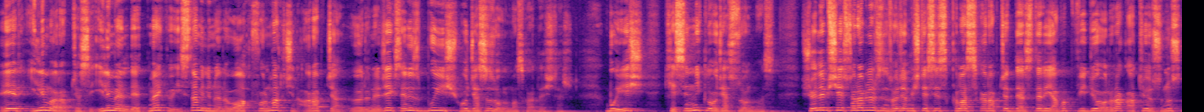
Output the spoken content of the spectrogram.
eğer ilim Arapçası, ilim elde etmek ve İslam ilimlerine vakıf olmak için Arapça öğrenecekseniz bu iş hocasız olmaz kardeşler. Bu iş kesinlikle hocasız olmaz. Şöyle bir şey sorabilirsiniz. Hocam işte siz klasik Arapça dersleri yapıp video olarak atıyorsunuz.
